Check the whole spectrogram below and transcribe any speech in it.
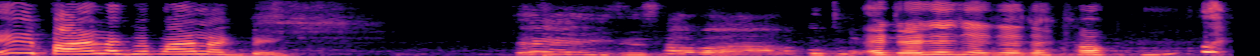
এই পায়ে লাগবে পায়ে লাগবে। এই যে সাবা এই যে এই যে, এই যে, এই যে, এই যে, আহ। এটা ভালো আছে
